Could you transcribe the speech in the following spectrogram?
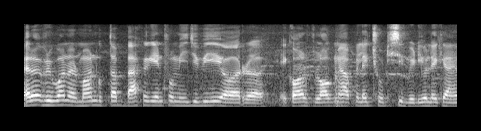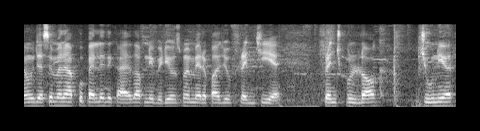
Hello everyone Arman Gupta back again from ई और uh, एक और व्लॉग में आपके लिए एक छोटी सी वीडियो लेके आया हूँ। जैसे मैंने आपको पहले दिखाया था अपनी वीडियोस में मेरे पास जो फ्रेंची है फ्रेंच बुलडॉग जूनियर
